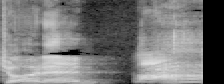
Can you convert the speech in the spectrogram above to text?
Jordan. Ah!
